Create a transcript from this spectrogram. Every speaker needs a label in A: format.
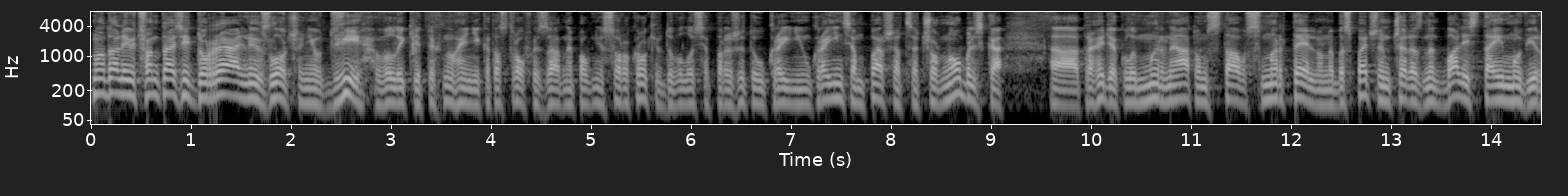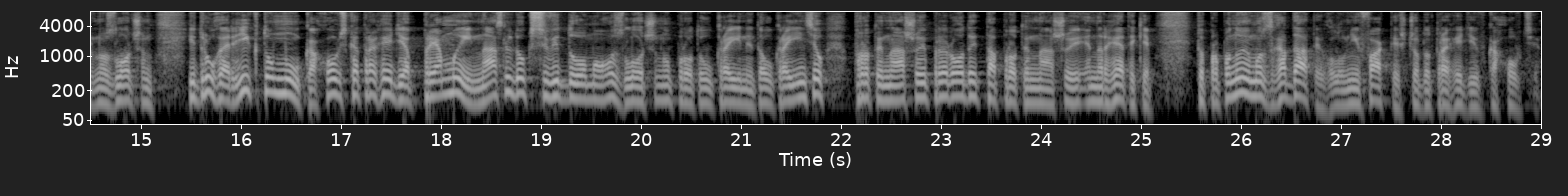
A: Ну а далі від фантазій до реальних злочинів. Дві великі техногенні катастрофи за неповні 40 років довелося пережити Україні і українцям. Перша це Чорнобильська а, трагедія, коли мирний атом став смертельно небезпечним через недбалість та ймовірно злочин. І друга рік тому Каховська трагедія прямий наслідок свідомого злочину проти України та українців, проти нашої природи та проти нашої енергетики. То пропонуємо згадати головні факти щодо трагедії в Каховці.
